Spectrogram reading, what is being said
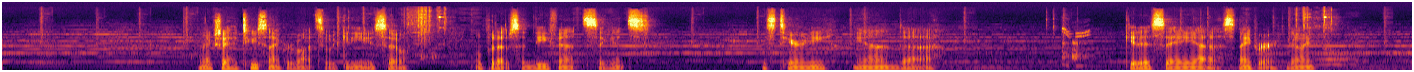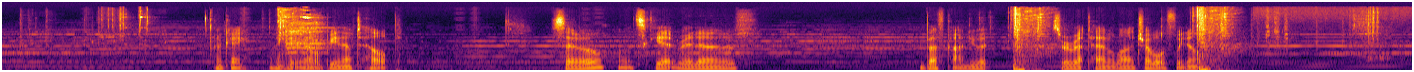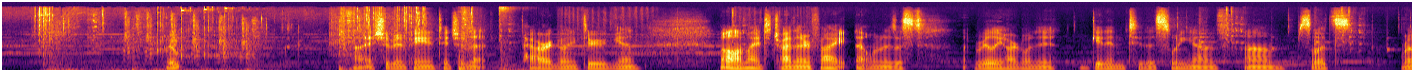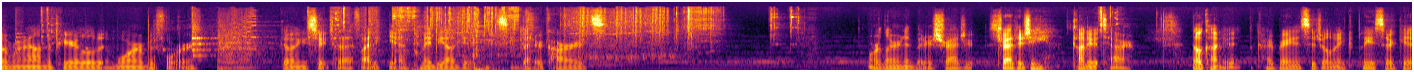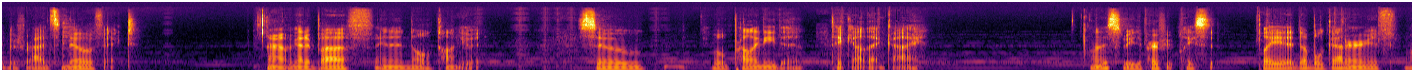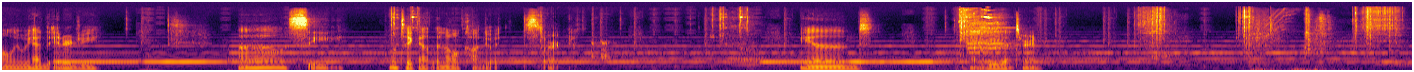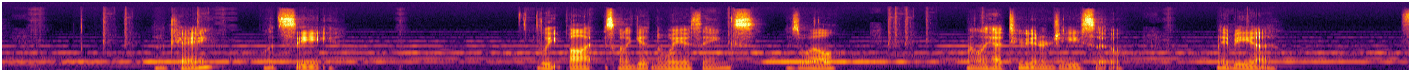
We actually have two sniper bots that we can use, so we'll put up some defense against this tyranny and uh, get us a uh, sniper going. Okay, I think that will be enough to help. So let's get rid of buff conduit. So we're about to have a lot of trouble if we don't. Oop. I should have been paying attention to that power going through again. Oh, I might have to try another fight. That one was just a really hard one to get into the swing of. Um, so let's roam around up here a little bit more before going straight to that fight again. Maybe I'll get some better cards. Or learn a better strategy. strategy. Conduit Tower. Null Conduit. Card bearing a sigil may complete a circuit but provides no effect. Alright, we got a buff and a null conduit. So we'll probably need to take out that guy. Well, this would be the perfect place to play a double gunner if only we had the energy. Uh, let's see. We'll take out the null conduit to start. And that'll be that turn. Okay, let's see. Elite bot is going to get in the way of things as well. We only had two energy, so maybe a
